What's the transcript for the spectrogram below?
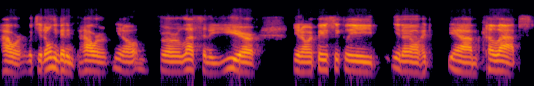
power which had only been in power you know for less than a year you know, it basically, you know, had um, collapsed.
